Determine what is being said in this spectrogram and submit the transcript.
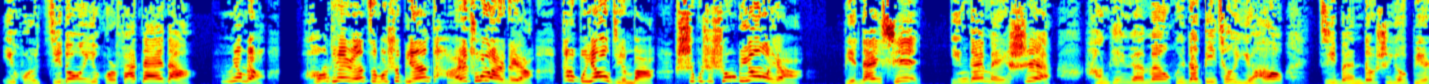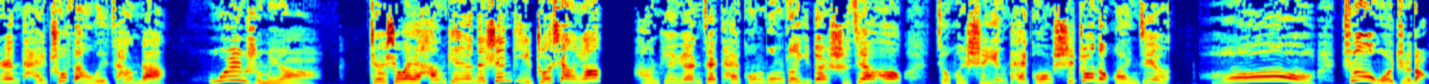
一会儿激动，一会儿发呆的。妙妙，航天员怎么是别人抬出来的呀？他不要紧吧？是不是生病了呀？别担心。应该没事。航天员们回到地球以后，基本都是由别人抬出返回舱的。为什么呀？这是为航天员的身体着想哟。航天员在太空工作一段时间后，就会适应太空失重的环境。哦，这我知道。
